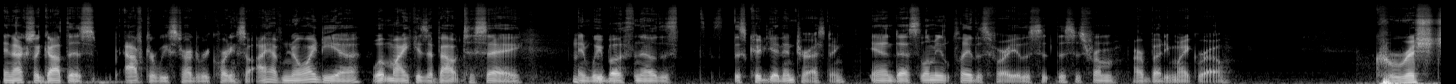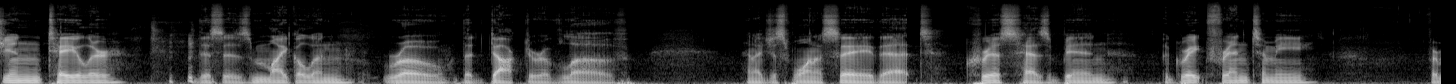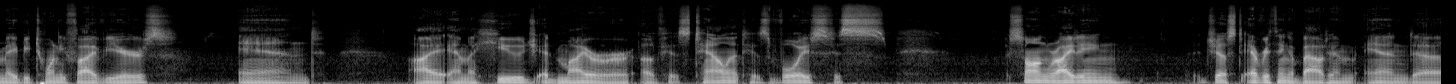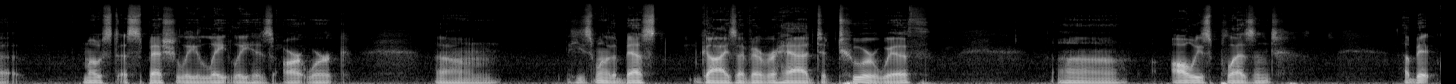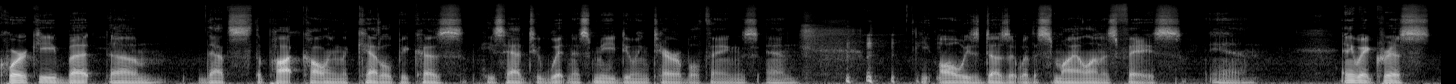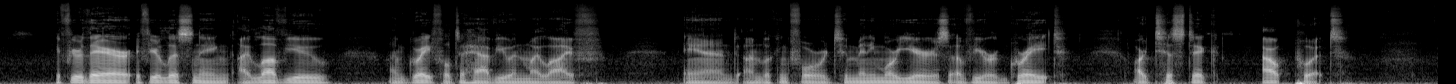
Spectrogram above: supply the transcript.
and actually got this after we started recording. So I have no idea what Mike is about to say, and we both know this this could get interesting. And uh, so let me play this for you. This is this is from our buddy Mike Roe. Christian Taylor. this is Michael and Roe, the Doctor of Love. And I just want to say that Chris has been a great friend to me for maybe 25 years. And I am a huge admirer of his talent, his voice, his songwriting, just everything about him. And uh, most especially lately his artwork. Um, he's one of the best guys I've ever had to tour with. Uh, always pleasant, a bit quirky, but um, that's the pot calling the kettle because he's had to witness me doing terrible things, and he always does it with a smile on his face. And anyway, Chris, if you're there, if you're listening, I love you. I'm grateful to have you in my life. And I'm looking forward to many more years of your great artistic output.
